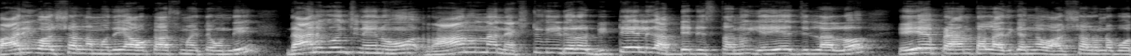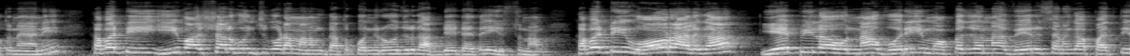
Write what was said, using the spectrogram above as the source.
భారీ వర్షాలు నమోదయ్యే అవకాశం అయితే ఉంది. దాని గురించి నేను రానున్న నెక్స్ట్ వీడియోలో డీటెయిల్గా అప్డేట్ ఇస్తాను. ఏ ఏ జిల్లాల్లో ఏ ఏ ప్రాంతాల్లో అధికంగా వర్షాలు ఉండబోతున్నాయని. కాబట్టి ఈ వర్షాల గురించి కూడా మనం గత కొన్ని రోజులుగా అప్డేట్ అయితే ఇస్తున్నాం. కాబట్టి ఓవరాల్గా ఏపీలో ఉన్న వరి మొక్కజొన్న వేరుశనగ పత్తి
